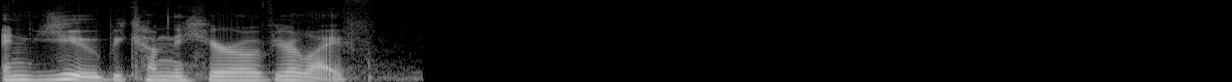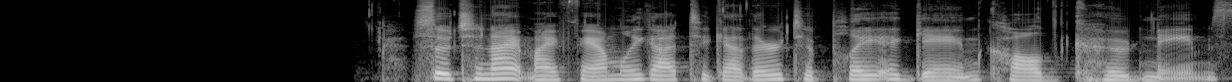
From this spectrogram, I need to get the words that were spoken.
and you become the hero of your life. So, tonight, my family got together to play a game called Code Names.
